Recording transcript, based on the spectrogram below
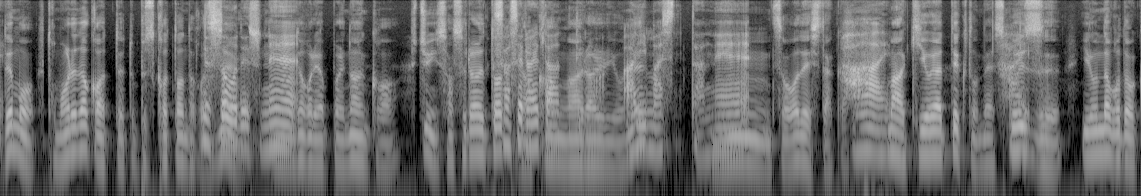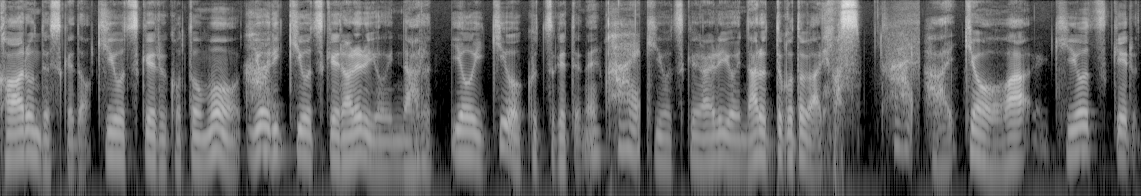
い、でも止まれなかったとぶつかったんだからね。そうですね、うん、だからやっぱりなんか不注意させられたって考えられるよね。ありましたね、うん、そうでしたか、はい、まあ気をやっていくとね少しずついろんなことが変わるんですけど、気をつけることもより気をつけられるようになる、良い気をくっつけてね、はい、気をつけられるようになるってことがあります。はい、はい、今日は気をつける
